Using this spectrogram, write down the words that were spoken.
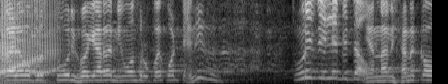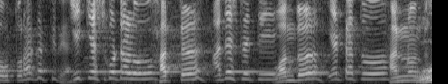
ಆಗಳೇ ಒಬ್ರು ತೂರಿ ಹೋಗ್ಯಾರ ನೀವ್ ಒಂದ್ ರೂಪಾಯಿ ಕೊಟ್ಟೆ ನೀವು ತುರಿದು ಇಲ್ಲೇ ಬಿದ್ದಾವ. ಏನ್ ನಾನು ಹೆನಕ ಹೋಗಿ ತೂರಾಕತ್ತೀರಿ? ಈಕೆ ಎಷ್ಟು ಕೊಟ್ಟಾಳು? ಹತ್ತು. ಅದೆಷ್ಟೈತಿ? ಒಂದು. ಎಟ್ಟತ್ತು ಹನ್ನೊಂದು.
